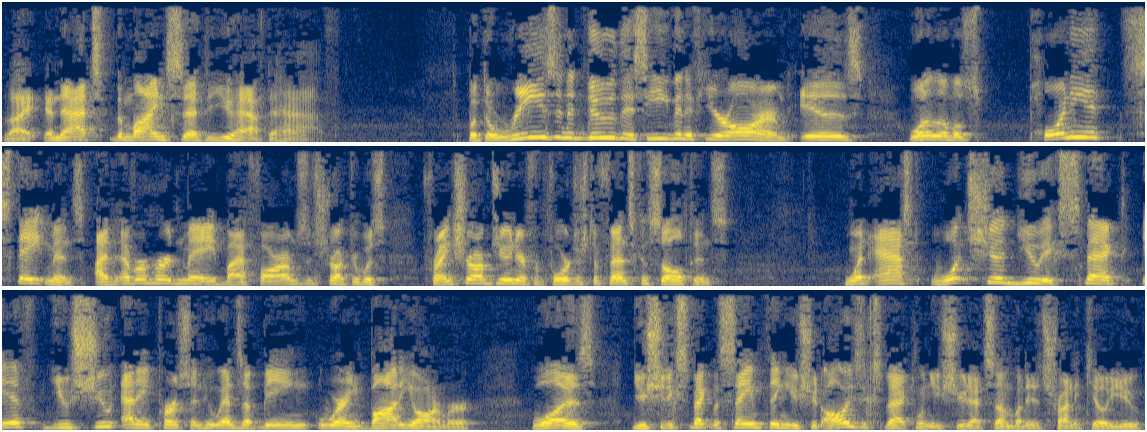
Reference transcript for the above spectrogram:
Right? And that's the mindset that you have to have. But the reason to do this, even if you're armed, is one of the most poignant statements I've ever heard made by a firearms instructor was Frank Sharp Jr. from Fortress Defense Consultants when asked what should you expect if you shoot at a person who ends up being wearing body armor was you should expect the same thing you should always expect when you shoot at somebody that's trying to kill you.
